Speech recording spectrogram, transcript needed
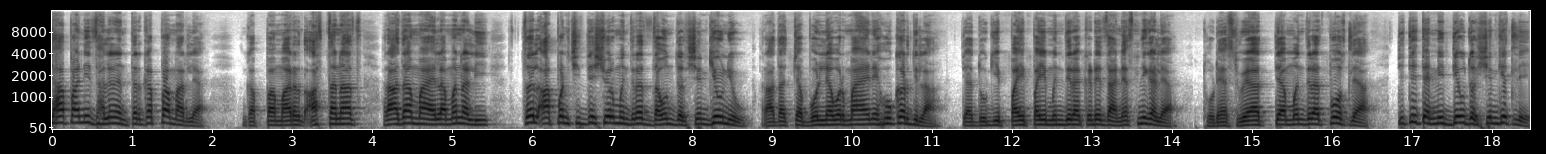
चहा पाणी झाल्यानंतर गप्पा मारल्या. गप्पा मारत असतानाच राधा मायाला म्हणाली चल आपण सिद्धेश्वर मंदिरात जाऊन दर्शन घेऊन येऊ. राधाच्या बोलण्यावर मायाने होकार दिला. त्या दोघी पायी पायी मंदिराकडे जाण्यास निघाल्या. थोड्याच वेळात त्या मंदिरात पोहोचल्या. तिथे त्यांनी देवदर्शन घेतले.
